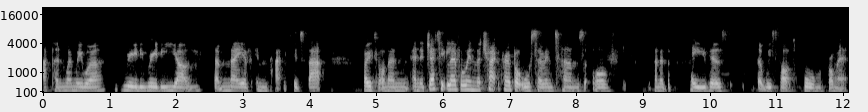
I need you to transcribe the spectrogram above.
happen when we were really, really young that may have impacted that both on an energetic level in the chakra, but also in terms of kind of the behaviors that we start to form from it.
